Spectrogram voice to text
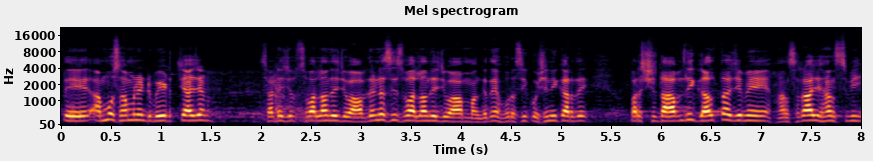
ਤੇ ਆਮੋ ਸਾਹਮਣੇ ਡਿਬੇਟ 'ਚ ਆ ਜਾਣ। ਸਾਡੇ ਜੋ ਸਵਾਲਾਂ ਦੇ ਜਵਾਬ ਦੇਣ। ਅਸੀਂ ਸਵਾਲਾਂ ਦੇ ਜਵਾਬ ਮੰਗਦੇ ਹਾਂ, ਹੋਰ ਅਸੀਂ ਕੁਝ ਨਹੀਂ ਕਰਦੇ। ਪਰ ਸ਼ਬਦਾਵਲੀ ਗਲਤ ਆ, ਜਿਵੇਂ ਹੰਸਰਾਜ ਹੰਸ ਵੀ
